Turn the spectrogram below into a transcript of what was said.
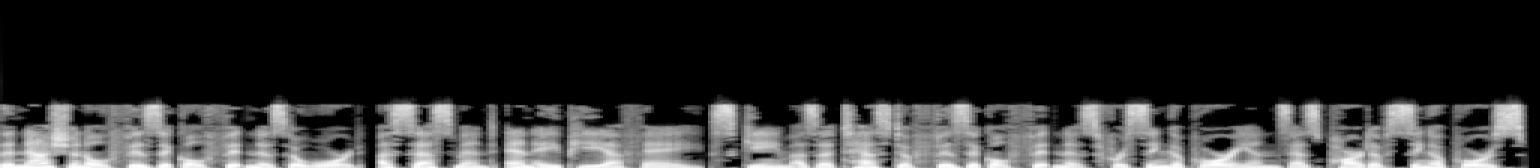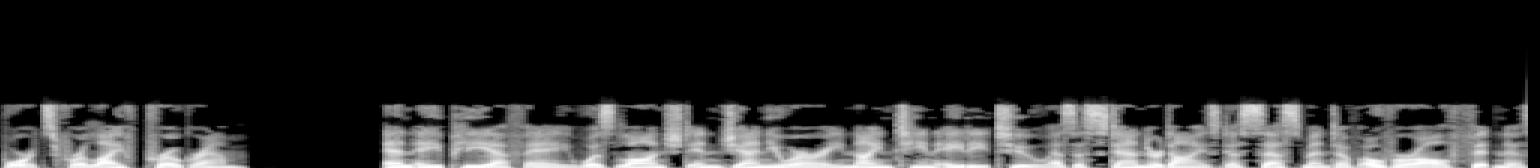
The National Physical Fitness Award Assessment scheme is a test of physical fitness for Singaporeans as part of Singapore's Sports for Life program. NAPFA was launched in January 1982 as a standardized assessment of overall fitness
